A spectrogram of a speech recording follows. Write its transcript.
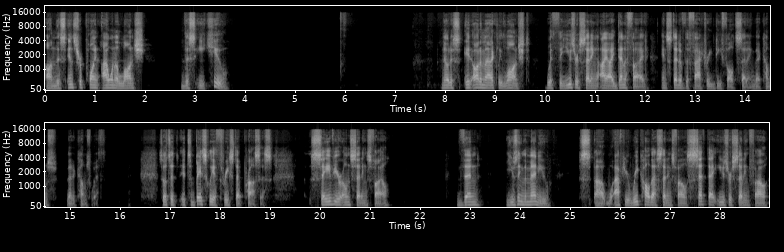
on this insert point, I want to launch this EQ. Notice it automatically launched with the user setting I identified instead of the factory default setting that comes that it comes with. So it's a, it's a basically a three-step process. Save your own settings file, then using the menu, uh, after you recall that settings file, set that user setting file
